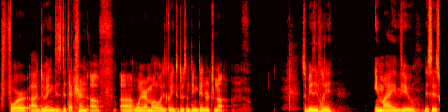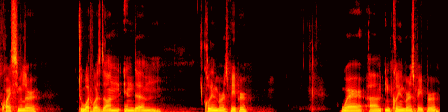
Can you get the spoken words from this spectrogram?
for uh, doing this detection of uh, whether a model is going to do something dangerous or not. So basically, in my view, this is quite similar to what was done in the um, Colin Burns paper, where um, in Colin Burns paper,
